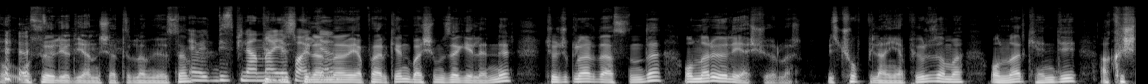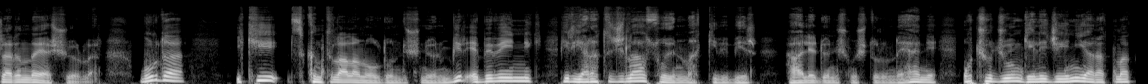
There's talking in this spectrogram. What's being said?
O, o söylüyordu yanlış hatırlamıyorsam. Evet biz planlar biz yaparken. Biz planlar yaparken başımıza gelenler çocuklar da aslında onları öyle yaşıyorlar. Biz çok plan yapıyoruz ama onlar kendi akışlarında yaşıyorlar. Burada iki sıkıntılı alan olduğunu düşünüyorum. Bir ebeveynlik bir yaratıcılığa soyunmak gibi bir hale dönüşmüş durumda. Yani o çocuğun geleceğini yaratmak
